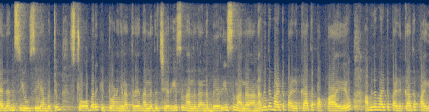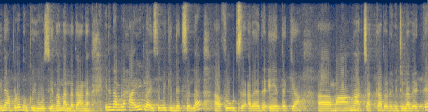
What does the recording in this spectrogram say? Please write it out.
മെലൻസ് യൂസ് ചെയ്യാൻ പറ്റും. സ്ട്രോബെറി കിട്ടുവാണെങ്കിൽ അത്രയും നല്ലത്. ചെറീസ് നല്ലതാണ്. ബെറീസ് നല്ലതാണ്. അമിതമായിട്ട് പഴുക്കാത്ത പപ്പായയോ അമിതമായിട്ട് പഴുക്കാത്ത പൈനാപ്പിളോ നമുക്ക് യൂസ് ചെയ്യുന്നത് നല്ലതാണ്. ഇനി നമ്മൾ ഹൈ ഗ്ലൈസമിക് ഇൻഡെക്സ് ഉള്ള ഫ്രൂട്ട്സ് അതായത് ഏത്തക്ക മാങ്ങ ചക്ക തുടങ്ങിയിട്ടുള്ളവയൊക്കെ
